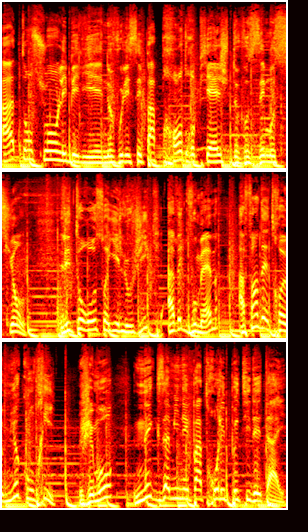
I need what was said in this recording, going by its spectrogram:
attention les béliers, ne vous laissez pas prendre au piège de vos émotions. Les taureaux, soyez logiques avec vous-même afin d'être mieux compris. Gémeaux, n'examinez pas trop les petits détails.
